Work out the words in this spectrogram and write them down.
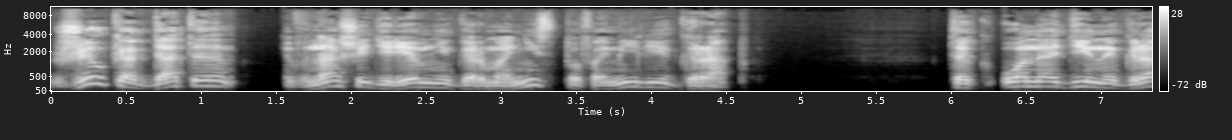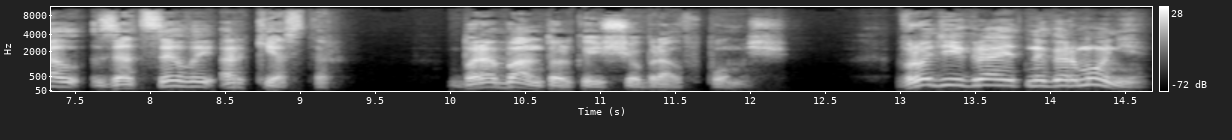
Жил когда-то в нашей деревне гармонист по фамилии Граб. Так он один играл за целый оркестр. Барабан только еще брал в помощь. Вроде играет на гармонии,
